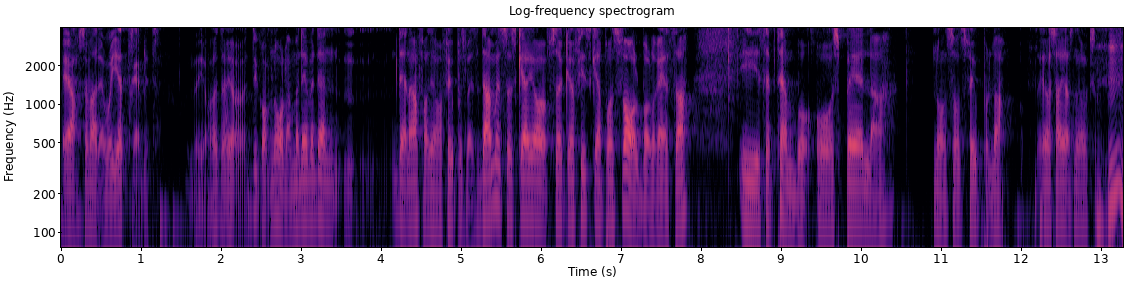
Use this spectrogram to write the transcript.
Ja, så var det. Det var jättetrevligt. Jag, jag tycker om Norrland, men det är väl den, den erfarenhet jag har fotbollsmässigt. Däremot så ska jag försöka fiska på en Svalbardresa i september och spela någon sorts fotboll där. Jag seriös nu också. Mm.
